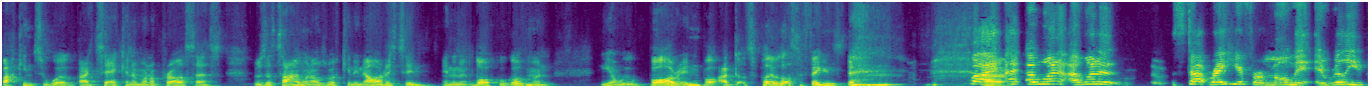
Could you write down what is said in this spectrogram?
back into work by taking them on a process. There was a time when I was working in auditing in a local government. You know, we were boring, but I got to play with lots of figures. well, I want to I want to stop right here for a moment and really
